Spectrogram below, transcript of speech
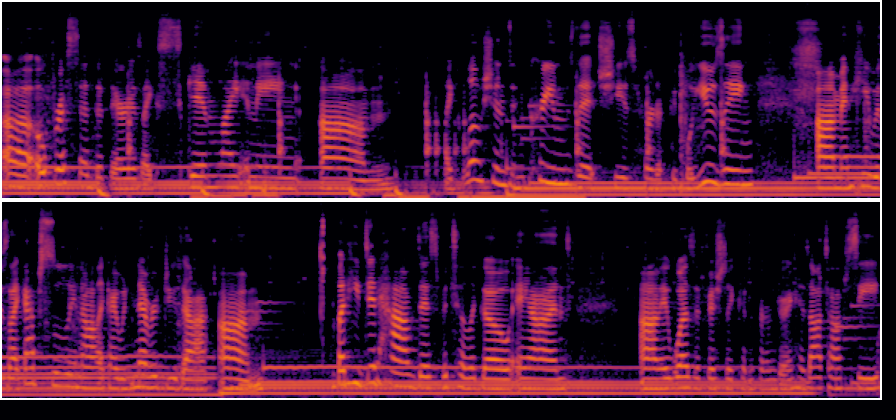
uh, Oprah said that there is like skin lightening, um, like lotions and creams that she's heard of people using. Um, and he was like, absolutely not. Like, I would never do that. Um, but he did have this vitiligo, and um, it was officially confirmed during his autopsy.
